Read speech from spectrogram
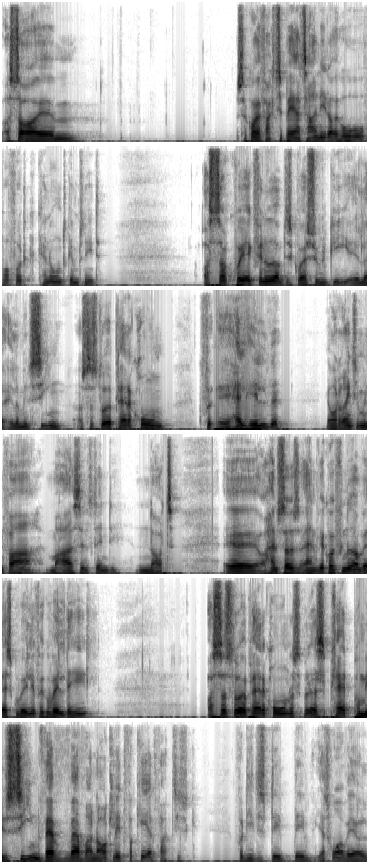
og så, øh, så går jeg faktisk tilbage og tager en år i HH for at få et kanonsgennemsnit. Og så kunne jeg ikke finde ud af, om det skulle være psykologi eller, eller medicin. Og så stod jeg plat af kronen øh, halv 11. Jeg måtte ringe til min far, meget selvstændig, not. Øh, og han så, han, jeg kunne ikke finde ud af, hvad jeg skulle vælge, for jeg kunne vælge det hele. Og så slog jeg plat af kronen, og så blev jeg altså plat på medicin, hvad, hvad var nok lidt forkert faktisk. Fordi det, det, det jeg tror, at jeg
